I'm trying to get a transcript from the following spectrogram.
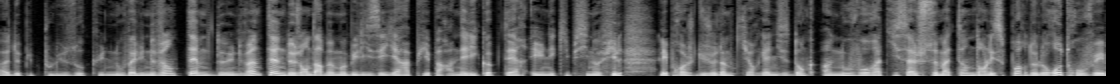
Euh, depuis plus aucune nouvelle, une vingtaine de, une vingtaine de gendarmes mobilisés hier, appuyés par un hélicoptère et une équipe cynophile. Les proches du jeune homme qui organisent donc un nouveau ratissage ce matin dans l'espoir de le retrouver.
